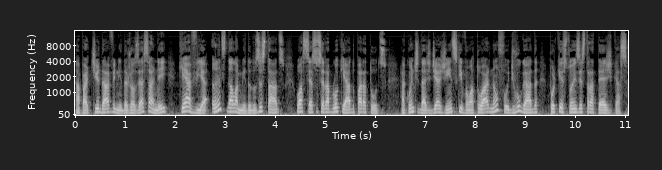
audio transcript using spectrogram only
A partir da Avenida José Sarney, que é a via antes da Alameda dos Estados, o acesso será bloqueado para todos. A quantidade de agentes que vão atuar não foi divulgada por questões estratégicas.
